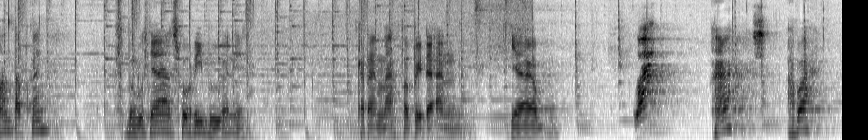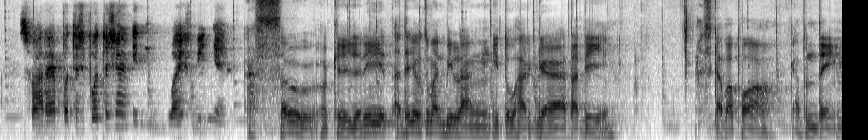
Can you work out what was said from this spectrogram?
Mantap kan? Sebungkusnya 10 ribu kan ya. Keren lah perbedaan. Ya, wah hah? Apa? suaranya putus-putus ya ini wifi-nya Ah, So, oke. Jadi tadi aku cuma bilang itu harga tadi. Gak apa-apa, gak penting.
